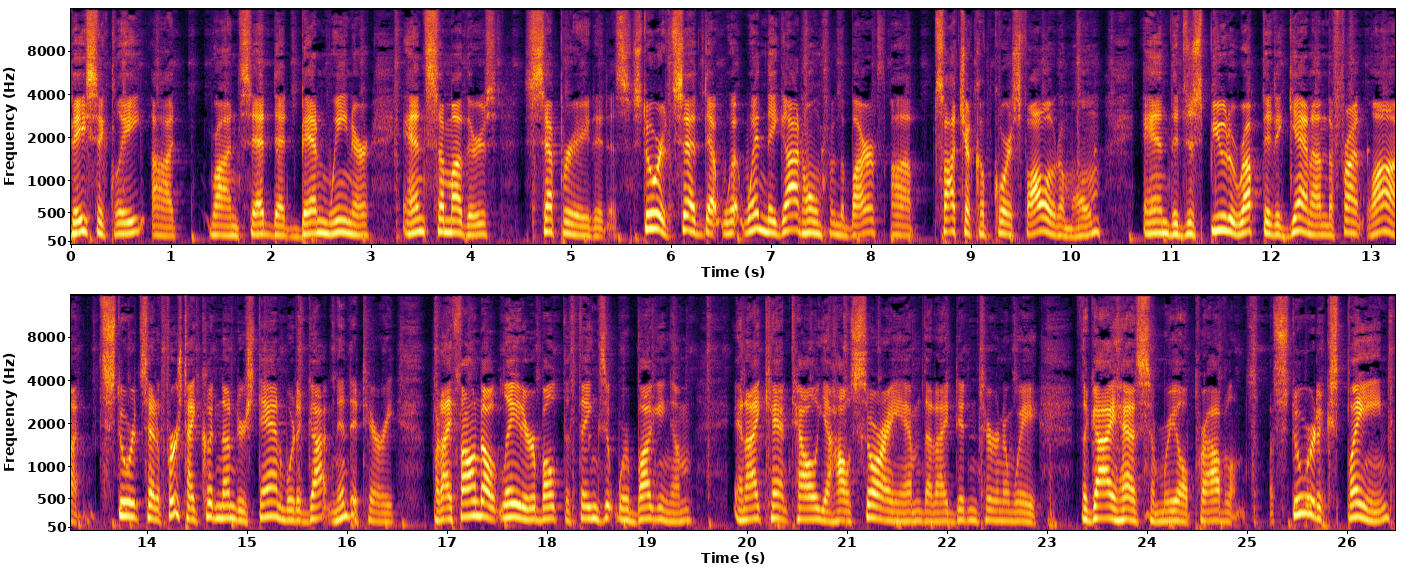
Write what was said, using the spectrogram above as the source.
Basically, uh, Ron said that Ben Weiner and some others separated us. Stewart said that when they got home from the bar, uh, Sawchuk, of course, followed him home, and the dispute erupted again on the front lawn. Stewart said, At first, I couldn't understand what had gotten into Terry, but I found out later about the things that were bugging him, and I can't tell you how sore I am that I didn't turn away. The guy has some real problems. Stewart explained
